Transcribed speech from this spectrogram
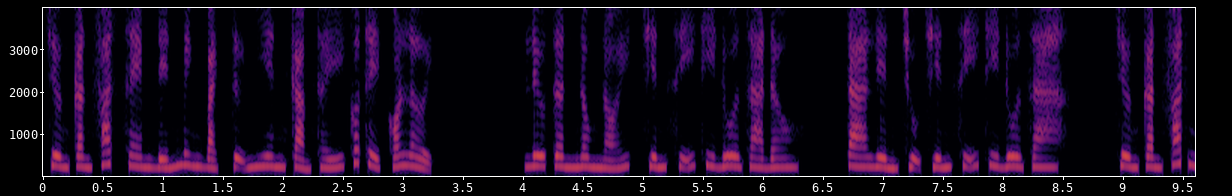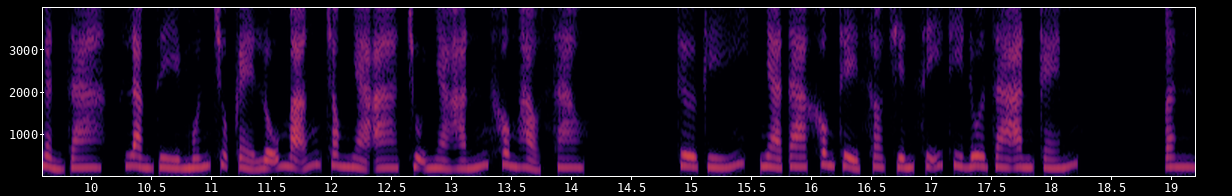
Trương Căn Phát xem đến minh bạch tự nhiên cảm thấy có thể có lợi. Lưu Tân Nông nói, chiến sĩ thi đua ra đâu? Ta liền trụ chiến sĩ thi đua ra. Trương Căn Phát ngẩn ra, làm gì muốn trụ kẻ lỗ mãng trong nhà A trụ nhà hắn không hảo sao? Thư ký, nhà ta không thể so chiến sĩ thi đua ra ăn kém. Ân,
